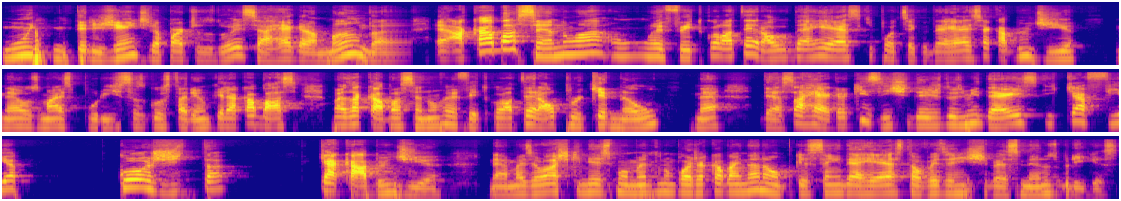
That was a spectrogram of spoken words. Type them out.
muito inteligente da parte dos dois, se a regra manda, é, acaba sendo uma, um efeito colateral do DRS, que pode ser que o DRS acabe um dia, né? Os mais puristas gostariam que ele acabasse, mas acaba sendo um efeito colateral, por que não, né? Dessa regra que existe desde 2010 e que a FIA cogita que acabe um dia. Né, mas eu acho que nesse momento não pode acabar ainda não, porque sem DRS talvez a gente tivesse menos brigas.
